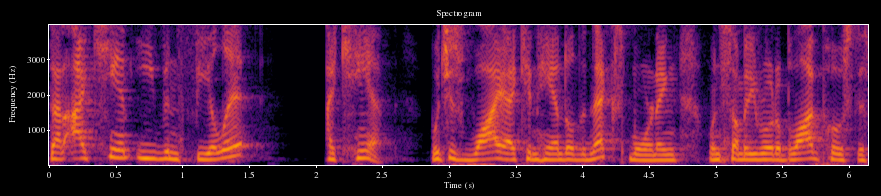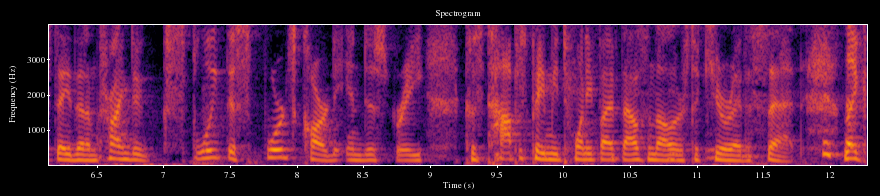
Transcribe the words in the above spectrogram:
that I can't even feel it, I can't. Which is why I can handle the next morning when somebody wrote a blog post this day that I'm trying to exploit the sports card industry because Topps paid me twenty five thousand dollars to curate a set. Like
